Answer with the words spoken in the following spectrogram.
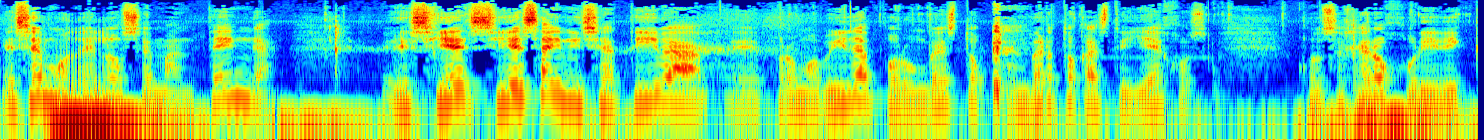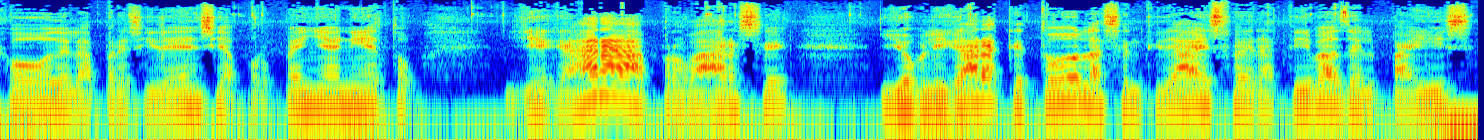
ese modelo se mantenga. Eh, si, si, esa iniciativa eh, promovida por Humberto, Humberto Castillejos, consejero jurídico de la presidencia, por Peña Nieto, llegara a aprobarse, y obligar a que todas las entidades federativas del país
